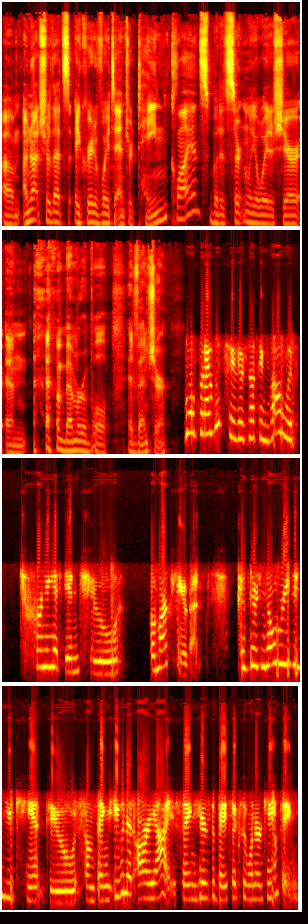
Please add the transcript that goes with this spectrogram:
um, i'm not sure that's a creative way to entertain clients but it's certainly a way to share an, a memorable adventure. Well but i would say there's nothing wrong with turning it into a marketing event because there's no reason you can't do something, even at REI, saying here's the basics of winter camping,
